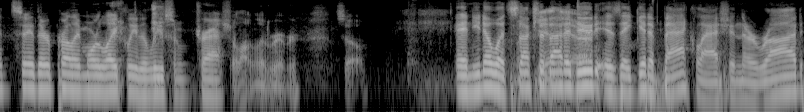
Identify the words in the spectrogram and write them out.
I'd say they're probably more likely to leave some trash along the river. So, And you know what sucks yeah, about it, are. dude, is they get a backlash in their rod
